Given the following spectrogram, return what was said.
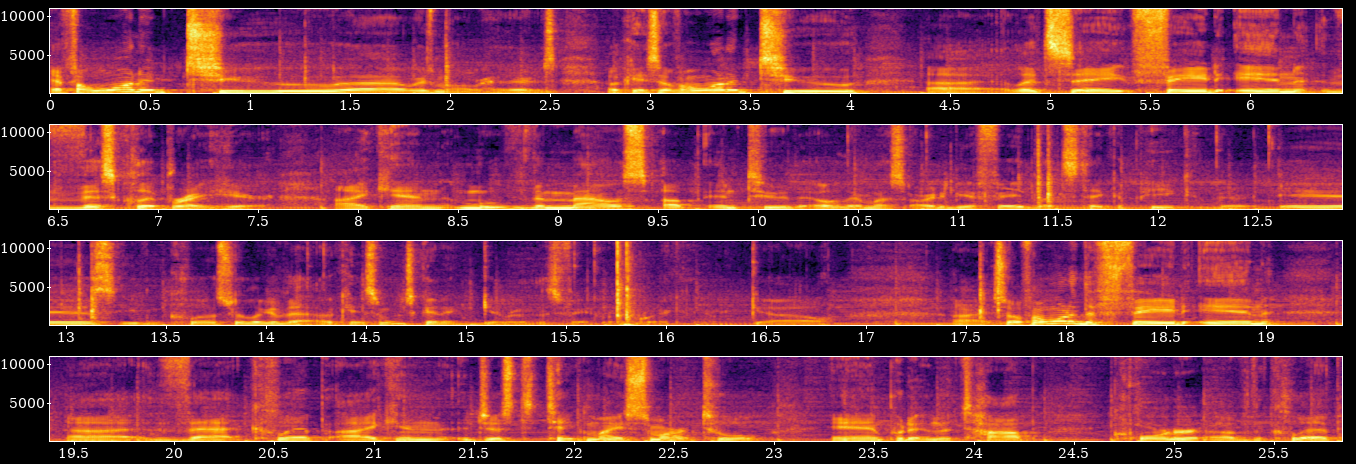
if I wanted to, uh, where's my overhead? There it is. Okay, so if I wanted to, uh, let's say, fade in this clip right here, I can move the mouse up into the, oh, there must already be a fade. Let's take a peek. There is, even closer, look at that. Okay, so I'm just gonna get rid of this fade real quick. There we go. All right, so if I wanted to fade in uh, that clip, I can just take my smart tool and put it in the top corner of the clip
